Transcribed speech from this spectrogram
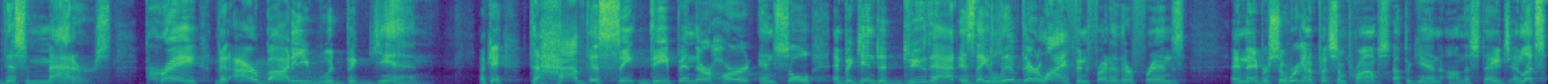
this matters. Pray that our body would begin, okay, to have this sink deep in their heart and soul and begin to do that as they live their life in front of their friends and neighbors. So we're going to put some prompts up again on the stage and let's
